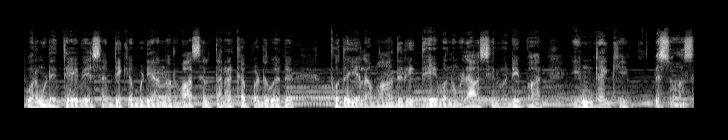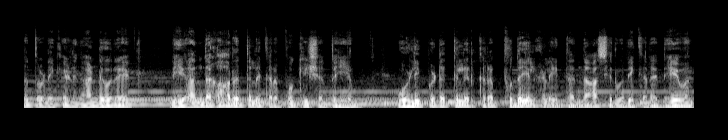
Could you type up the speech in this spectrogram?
உங்களுடைய தேவையை சந்திக்க முடியாத ஒரு வாசல் திறக்கப்படுவது புதையல மாதிரி தேவன் உங்களை ஆசிர்வதிப்பார். இன்றைக்கு விசுவாசத்தோட கேளுங்க ஆண்டவரே நீர் அந்தகாரத்தில் இருக்கிற பொக்கிஷத்தையும் ஒளிப்படத்தில் இருக்கிற புதையல்களை தந்து ஆசிர்வதிக்கிற தேவன்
